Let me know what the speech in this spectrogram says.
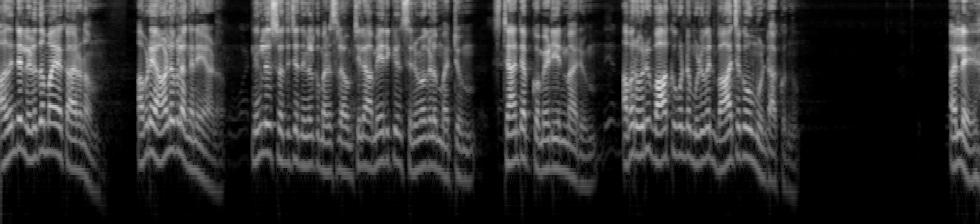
അതിന്റെ ലളിതമായ കാരണം അവിടെ ആളുകൾ അങ്ങനെയാണ്. നിങ്ങൾ ശ്രദ്ധിച്ച് നിങ്ങൾക്ക് മനസ്സിലാവും ചില അമേരിക്കൻ സിനിമകളും മറ്റും സ്റ്റാൻഡപ്പ് കൊമേഡിയന്മാരും അവർ ഒരു വാക്കുകൊണ്ട് മുഴുവൻ വാചകവും ഉണ്ടാക്കുന്നു. അല്ലേ?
